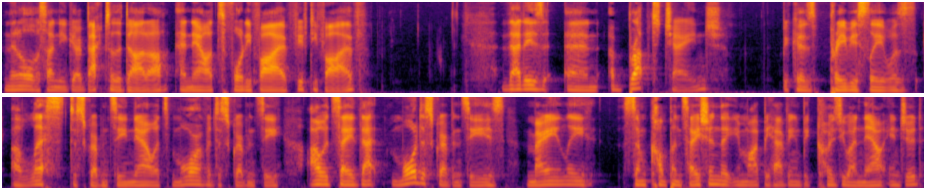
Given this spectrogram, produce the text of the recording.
and then all of a sudden you go back to the data and now it's 45, 55. That is an abrupt change because previously it was a less discrepancy. Now it's more of a discrepancy. I would say that more discrepancy is mainly some compensation that you might be having because you are now injured.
